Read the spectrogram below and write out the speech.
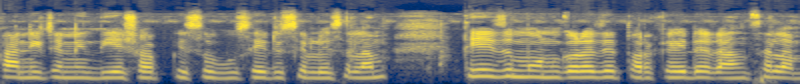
পানি টানি দিয়ে সব কিছু গুছিয়ে টুছিয়ে লইছিলাম তো এই যে মন করে যে তরকারিটা রাঁধছিলাম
